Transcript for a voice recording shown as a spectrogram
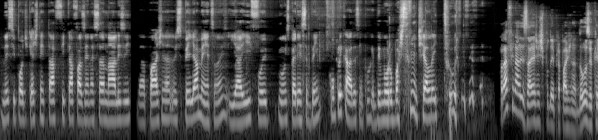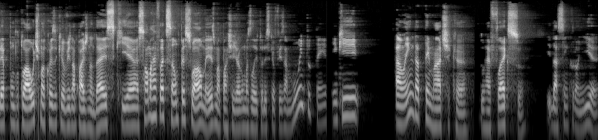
nesse podcast tentar ficar fazendo essa análise da página do espelhamento, né? E aí foi uma experiência bem complicada, assim, porque demorou bastante a leitura. Para finalizar e a gente poder ir para a página 12, eu queria pontuar a última coisa que eu vi na página 10, que é só uma reflexão pessoal mesmo, a partir de algumas leituras que eu fiz há muito tempo, em que, além da temática do reflexo e da sincronia,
